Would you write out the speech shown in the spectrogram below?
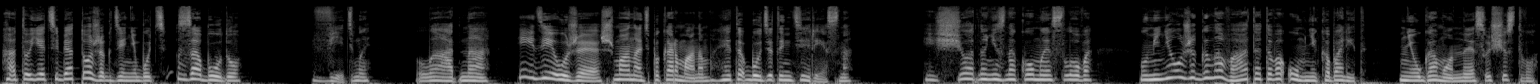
а то я тебя тоже где-нибудь забуду». «Ведьмы! Ладно, иди уже шмонать по карманам, это будет интересно». Еще одно незнакомое слово. У меня уже голова от этого умника болит неугомонное существо.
